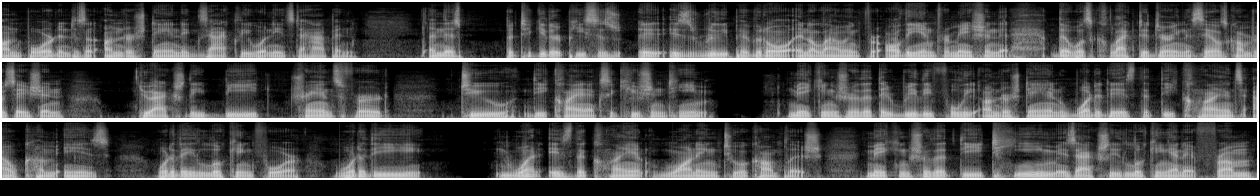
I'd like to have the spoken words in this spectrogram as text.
on board and doesn't understand exactly what needs to happen. And this particular piece is is really pivotal in allowing for all the information that that was collected during the sales conversation to actually be transferred to the client execution team, making sure that they really fully understand what it is that the client's outcome is. What are they looking for? What are the what is the client wanting to accomplish? Making sure that the team is actually looking at it from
